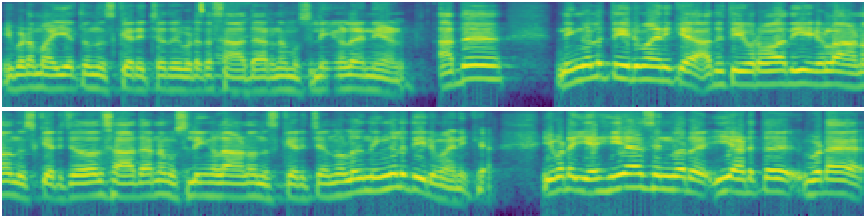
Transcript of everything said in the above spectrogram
ഇവിടെ മയ്യത്ത് നിസ്കരിച്ചത് ഇവിടുത്തെ സാധാരണ മുസ്ലിങ്ങൾ തന്നെയാണ്. അത് നിങ്ങൾ തീരുമാനിക്കുക. അത് തീവ്രവാദികളാണോ നിസ്കരിച്ചത്? അത് സാധാരണ മുസ്ലിങ്ങളാണോ നിസ്കരിച്ചത് എന്നുള്ളത് നിങ്ങൾ തീരുമാനിക്കുക. ഇവിടെ യഹിയ സിൻവർ ഈ അടുത്ത് ഇവിടെ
